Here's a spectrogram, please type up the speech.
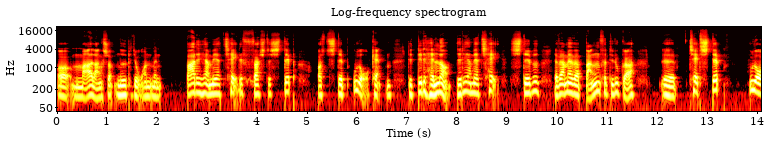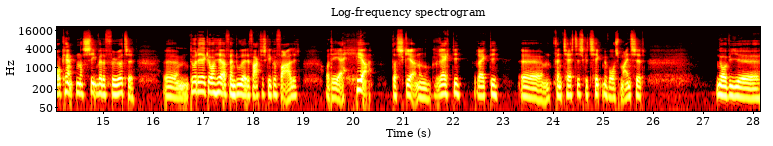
og meget langsomt ned på jorden, men bare det her med at tage det første step og step ud over kanten, det er det, det handler om. Det er det her med at tage steppet. Lad være med at være bange for det, du gør. Øh, tag et step ud over kanten og se, hvad det fører til. Øh, det var det, jeg gjorde her og fandt ud af, at det faktisk ikke var farligt. Og det er her, der sker nogle rigtig, rigtig øh, fantastiske ting med vores mindset. Når vi, øh,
